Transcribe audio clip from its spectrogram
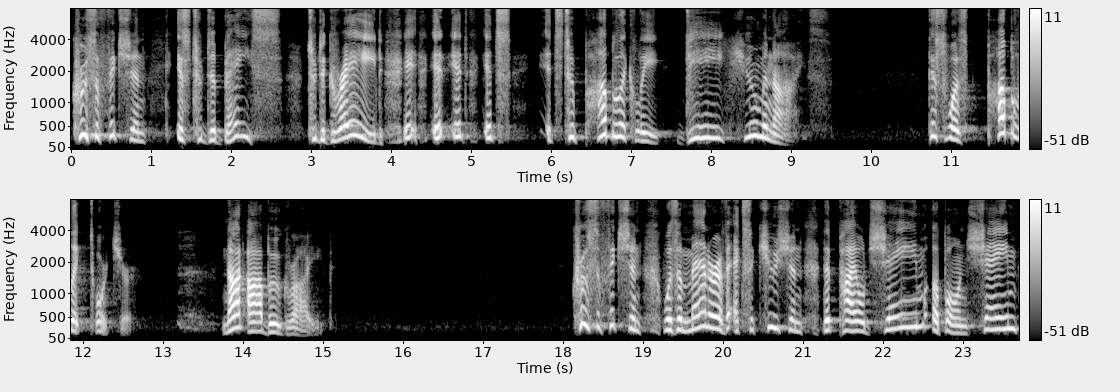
crucifixion is to debase, to degrade. It, it, it, it's, it's to publicly dehumanize. This was public torture, not Abu Ghraib. Crucifixion was a manner of execution that piled shame upon shame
